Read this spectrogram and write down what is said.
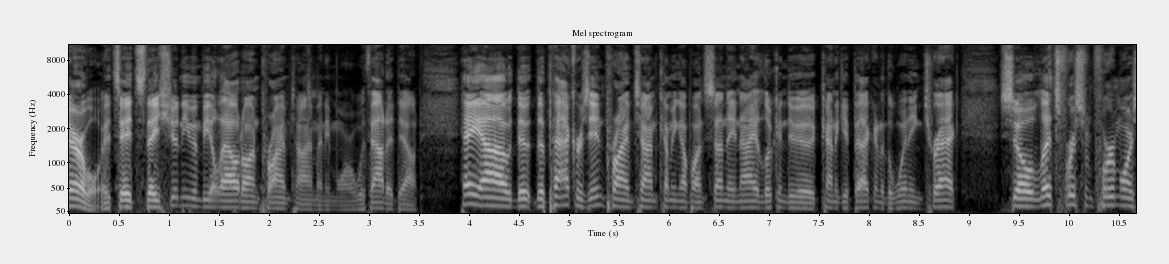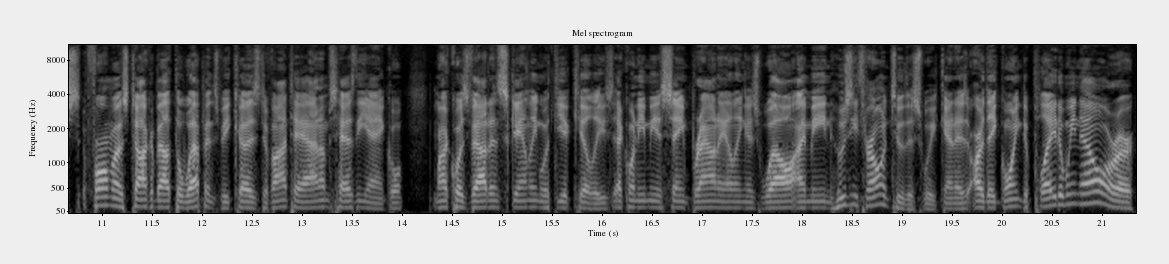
terrible. It's it's they shouldn't even be allowed on prime time anymore, without a doubt. Hey, uh, the the Packers in prime time coming up on Sunday night, looking to kind of get back into the winning track. So let's first and foremost foremost talk about the weapons because Davante Adams has the ankle, Marquez Valdes-Scantling with the Achilles, Equanimeous St. Brown ailing as well. I mean, who's he throwing to this weekend? Is, are they going to play? Do we know, or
